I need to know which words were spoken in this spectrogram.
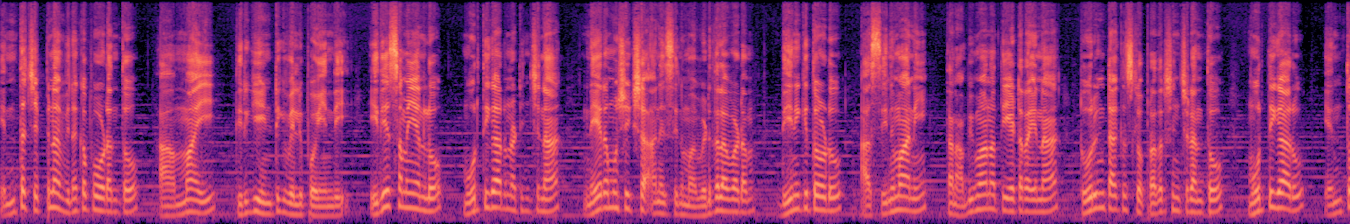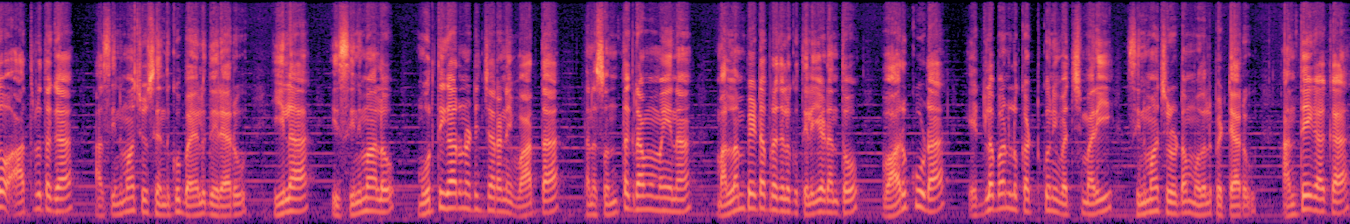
ఎంత చెప్పి వినకపోవడంతో ఆ అమ్మాయి తిరిగి ఇంటికి వెళ్ళిపోయింది. ఇదే సమయంలో మూర్తిగారు నటించిన నేరము శిక్ష అనే సినిమా విడుదలవ్వడం దీనికి తోడు ఆ సినిమాని తన అభిమాన థియేటర్ అయిన టూరింగ్ టాకీస్లో ప్రదర్శించడంతో మూర్తిగారు ఎంతో ఆతృతగా ఆ సినిమా చూసేందుకు బయలుదేరారు. ఇలా ఈ సినిమాలో మూర్తిగారు నటించారనే వార్త తన సొంత గ్రామమైన మల్లంపేట ప్రజలకు తెలియడంతో వారు కూడా ఎడ్ల బండ్లు కట్టుకుని వచ్చి మరీ సినిమా చూడటం మొదలుపెట్టారు. అంతేగాక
